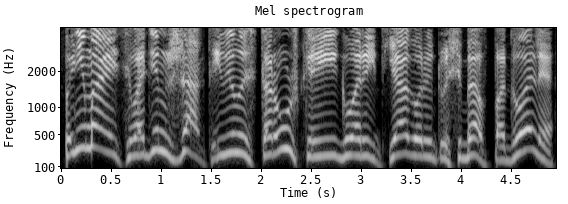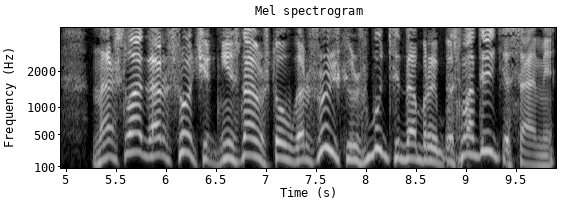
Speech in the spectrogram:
Понимаете, в один жакт явилась старушка и говорит, я, говорит, у себя в подвале нашла горшочек, не знаю, что в горшочке, уж будьте добры, посмотрите сами.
